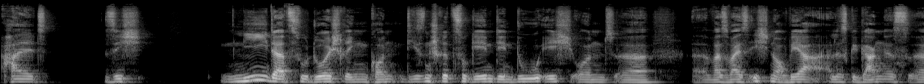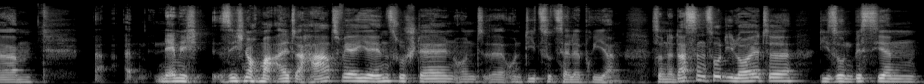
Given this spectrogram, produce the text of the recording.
halt sich nie dazu durchringen konnten, diesen Schritt zu gehen, den du, ich und äh, äh was weiß ich noch, wer alles gegangen ist, ähm, äh, nämlich sich nochmal alte Hardware hier hinzustellen und, äh, und die zu zelebrieren. Sondern das sind so die Leute, die so ein bisschen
